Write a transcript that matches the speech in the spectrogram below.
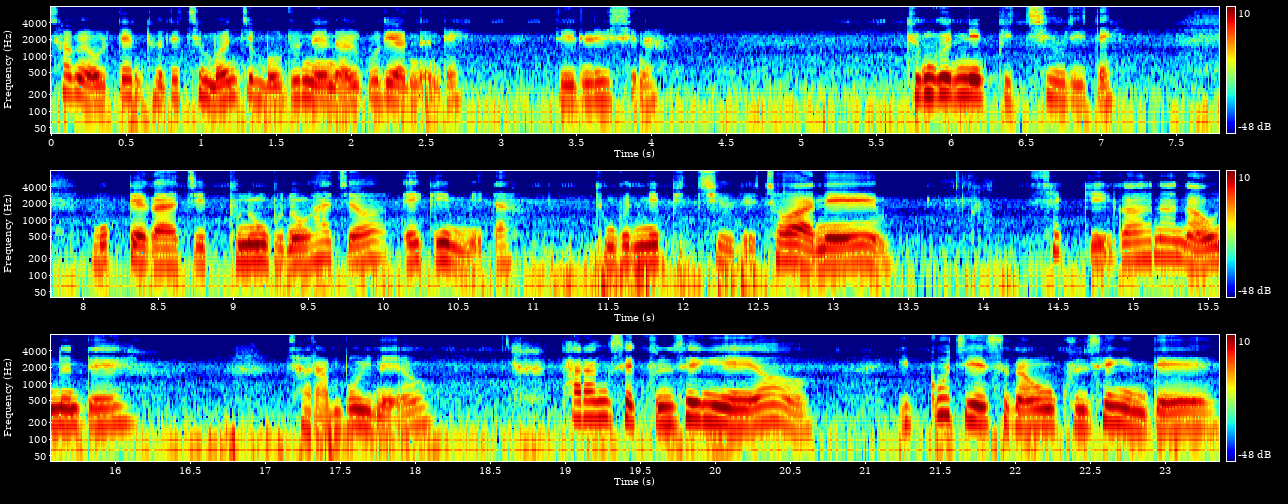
처음에 올 땐 도대체 뭔지 모르는 얼굴이었는데 릴리시나. 둥근잎 비치우리대. 목대가 아직 분홍분홍하죠? 애기입니다. 둥근잎 비치우리. 저 안에 새끼가 하나 나오는데 잘 안 보이네요. 파랑색 군생이에요. 입꼬지에서 나온 군생인데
